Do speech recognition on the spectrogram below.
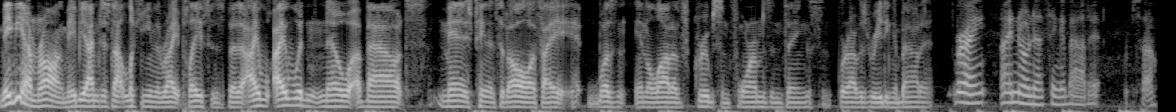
Maybe I'm wrong. Maybe I'm just not looking in the right places. But I I wouldn't know about managed payments at all if I wasn't in a lot of groups and forums and things where I was reading about it. Right. I know nothing about it. So.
